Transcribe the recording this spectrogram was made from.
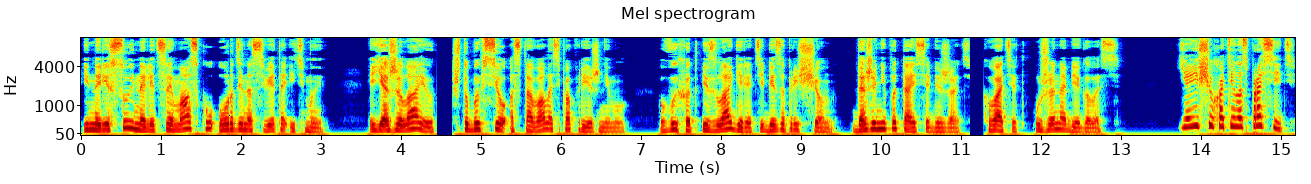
и нарисуй на лице маску Ордена Света и Тьмы. Я желаю, чтобы все оставалось по-прежнему. Выход из лагеря тебе запрещен. Даже не пытайся бежать. Хватит, уже набегалась. Я еще хотела спросить.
